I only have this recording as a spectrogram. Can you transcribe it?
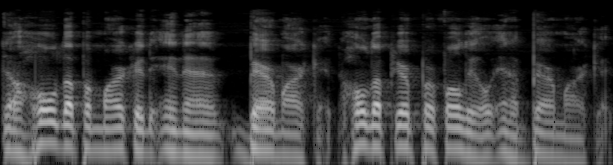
to hold up a market in a bear market, hold up your portfolio in a bear market.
